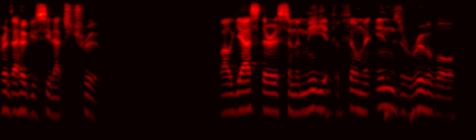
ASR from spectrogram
Friends, I hope you see that's true. While, yes, there is some immediate fulfillment in Zerubbabel,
